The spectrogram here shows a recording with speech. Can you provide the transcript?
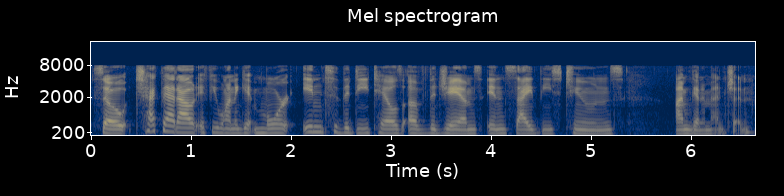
So check that out if you want to get more into the details of the jams inside these tunes I'm going to mention.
